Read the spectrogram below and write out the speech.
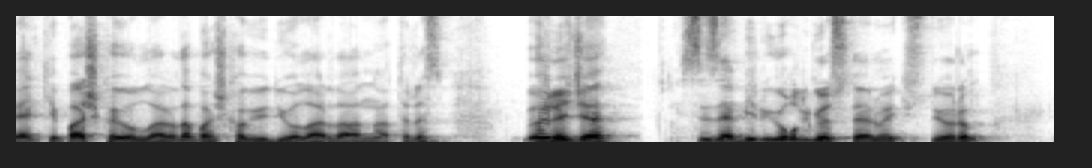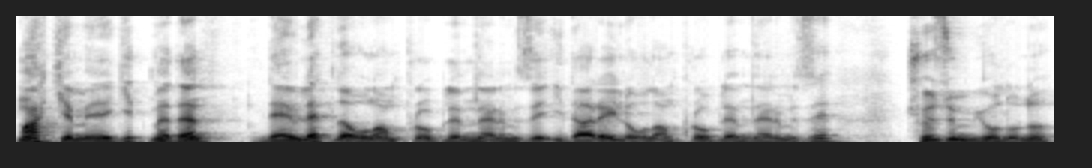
Belki başka yolları da başka videolarda anlatırız. Böylece size bir yol göstermek istiyorum. Mahkemeye gitmeden devletle olan problemlerimizi, idareyle olan problemlerimizi çözüm yolunu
